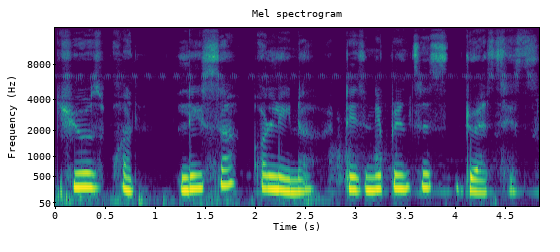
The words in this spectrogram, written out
Choose one Lisa or Lena Disney Princess dresses.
